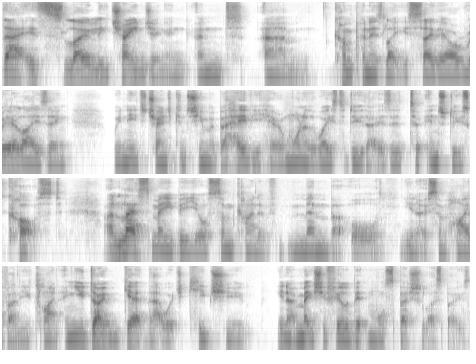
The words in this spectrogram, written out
that is slowly changing, and, and um, companies, like you say, they are realizing we need to change consumer behavior here. And one of the ways to do that is to introduce cost. unless maybe you're some kind of member or you know some high value client and you don't get that which keeps you you know makes you feel a bit more special i suppose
